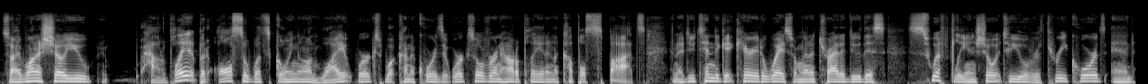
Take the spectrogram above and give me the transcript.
So I want to show you how to play it, but also what's going on, why it works, what kind of chords it works over, and how to play it in a couple spots. And I do tend to get carried away, so I'm going to try to do this swiftly and show it to you over three chords and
